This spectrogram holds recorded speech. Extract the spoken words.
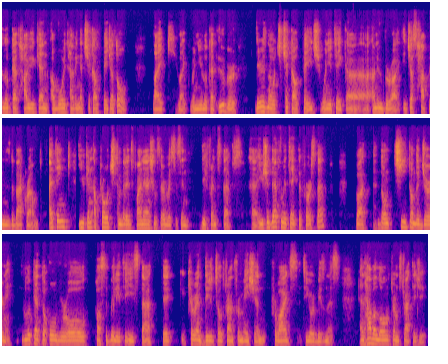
look at how you can avoid having a checkout page at all like like when you look at uber There is no checkout page when you take a, an Uber ride. It just happens in the background. I think you can approach embedded financial services in different steps. Uh, you should definitely take the first step, but don't cheat on the journey. Look at the overall possibilities that the current digital transformation provides to your business and have a long term strategy.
